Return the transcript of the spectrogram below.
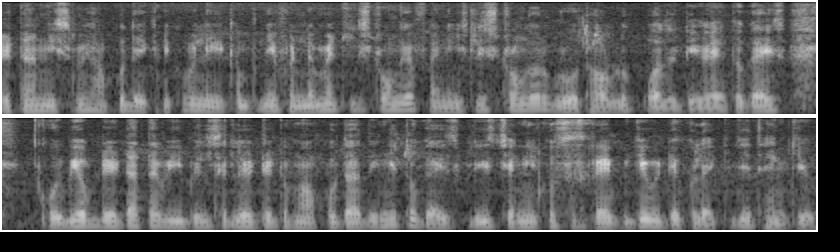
रिटर्न इसमें आपको देखने को मिलेंगे। कंपनी फंडामेंटली स्ट्रॉन्ग है फाइनेंशियली स्ट्रॉन्ग है और ग्रोथ आउटलुक पॉजिटिव है। तो गाइज़ कोई भी अपडेट आता है वीबीएल से रिलेटेड हम आपको बता देंगे। तो गाइज़ प्लीज़ चैनल को सब्सक्राइब कीजिए वीडियो को लाइक कीजिए। Thank you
